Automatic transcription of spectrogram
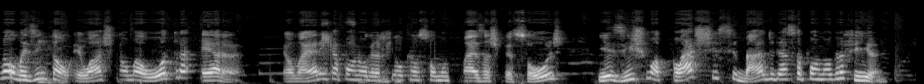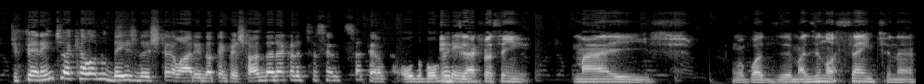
Não, mas então, eu acho que é uma outra era. É uma era em que a pornografia alcançou muito mais as pessoas e existe uma plasticidade dessa pornografia. Diferente daquela nudez da Estelar e da Tempestade da década de 60 e 70, ou do Wolverine. Entre aspas, assim, mais. Como eu posso dizer? Mais inocente, né?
